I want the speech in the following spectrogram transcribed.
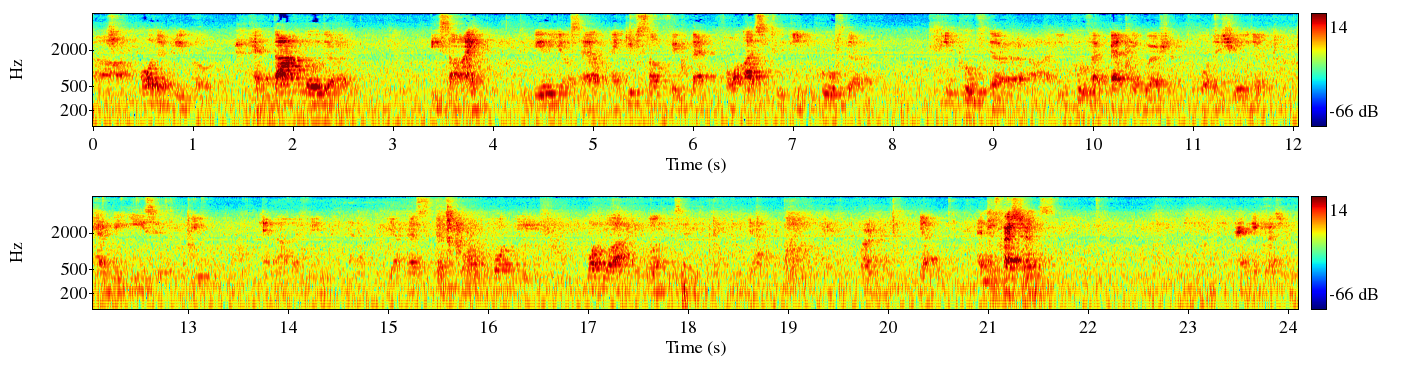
uh, all the people can download the design to build yourself and give some feedback for us to improve the improve the uh, improve a better version for the children can be easy to build another thing. Yeah, that's that's what, what we what, what I want to say. Yeah. Okay. Yeah. Any questions? Any questions?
